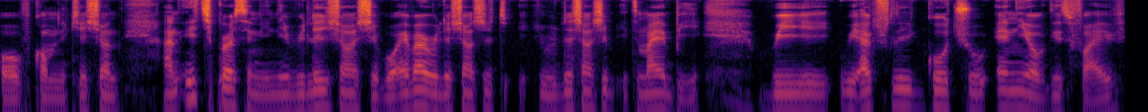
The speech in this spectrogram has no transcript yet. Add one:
of communication, and each person in a relationship, whatever relationship relationship it might be, we we actually go through any of these five,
